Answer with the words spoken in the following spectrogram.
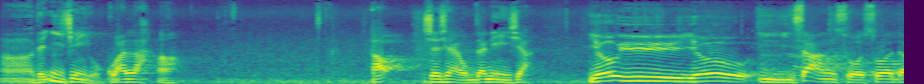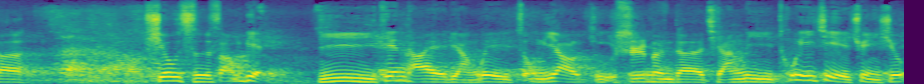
啊的意见有关啦啊。好，接下来我们再念一下。由于有以上所说的修持方便及天台两位重要祖师们的强力推介劝修，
